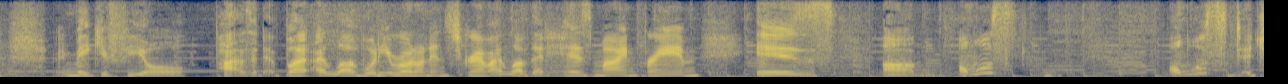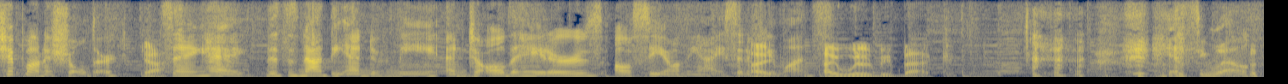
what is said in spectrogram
make you feel positive. But I love what he wrote on Instagram. I love that his mind frame is um, almost almost a chip on his shoulder. Yeah. Saying, hey, this is not the end of me. And to all the haters, I'll see you on the ice in a I, few months. I will be back. yes, you will.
